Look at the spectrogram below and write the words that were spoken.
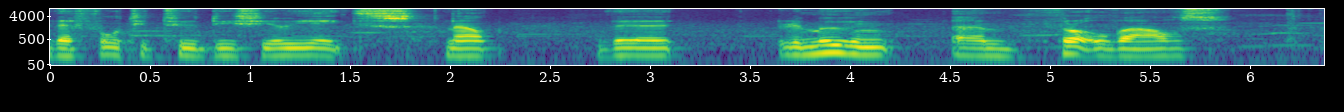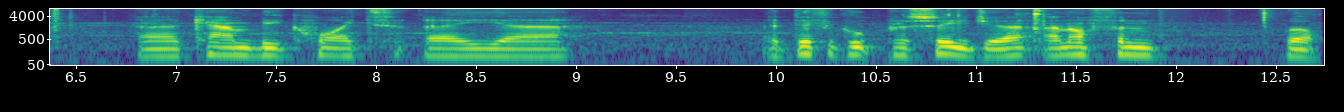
they're 42 DCOE 8s. Now the removing um, throttle valves uh, can be quite a, uh, a difficult procedure and often well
